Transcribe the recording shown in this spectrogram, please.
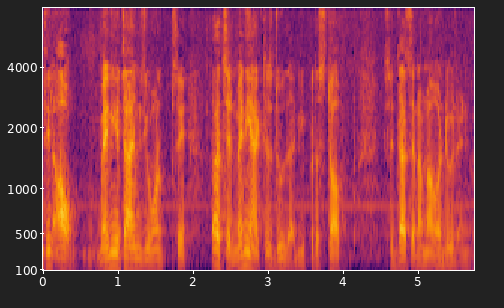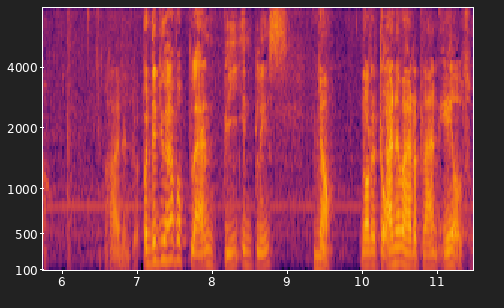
Till oh, many a times you want to say, that's it. Many actors do that. You put a stop. You say, that's it. I'm not going to do it anymore. I didn't do it. But did you have a plan B in place? No, Not at all. I never had a plan A also.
